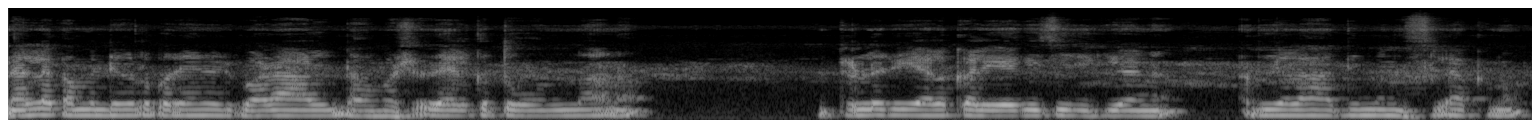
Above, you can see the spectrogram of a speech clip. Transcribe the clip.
നല്ല കമന്റുകൾ പറയാൻ ഒരുപാട് ആളുണ്ടാകും പക്ഷെ അയാൾക്ക് തോന്നുന്നതാണ്. മറ്റുള്ളവർ ഇയാൾ കളിയാക്കി ചിരിക്കുകയാണ്. അത് ഇയാൾ ആദ്യം മനസ്സിലാക്കണം.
